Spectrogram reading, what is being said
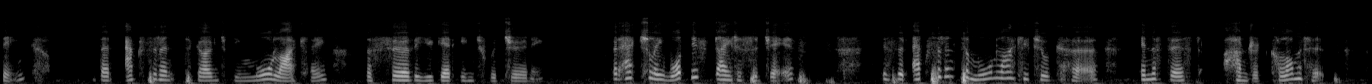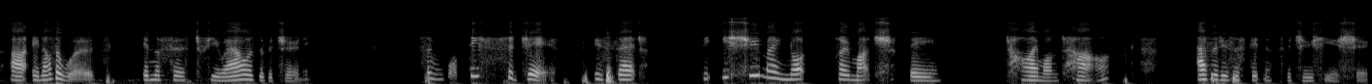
think that accidents are going to be more likely the further you get into a journey. But actually what this data suggests is that accidents are more likely to occur in the first 100 kilometres. Uh, in other words, in the first few hours of a journey. So what this suggests is that the issue may not so much be time on task as it is a fitness for duty issue.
